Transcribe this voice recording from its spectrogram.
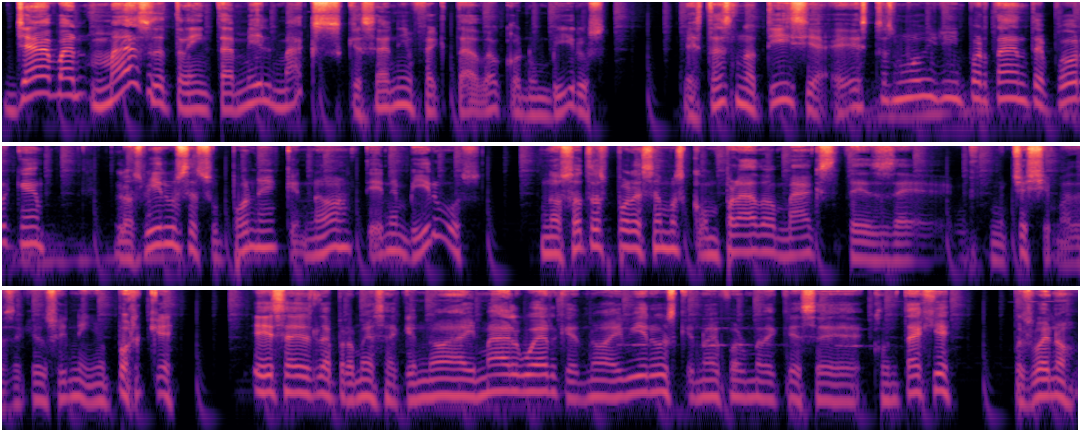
Ya van más de 30.000 Macs que se han infectado con un virus. Esta es noticia, esto es muy importante porque los virus se supone que no tienen virus. Nosotros por eso hemos comprado Macs desde muchísimo, desde que yo soy niño, porque esa es la promesa, que no hay malware, que no hay virus, que no hay forma de que se contagie. Pues bueno,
